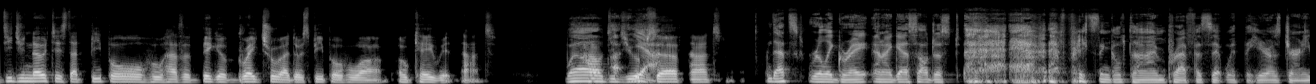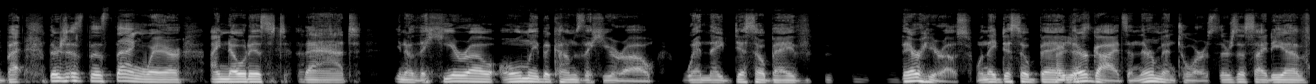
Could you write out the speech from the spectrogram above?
did you notice that people who have a bigger breakthrough are those people who are okay with that? Well, how did you uh, yeah. observe that? That's really great. And I guess I'll just every single time preface it with the hero's journey. But there's just this thing where I noticed that you know, the hero only becomes the hero when they disobey their heroes, when they disobey uh, yes. their guides and their mentors. There's this idea of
